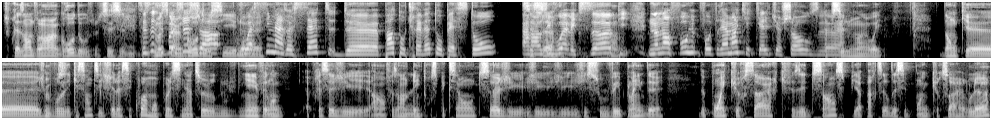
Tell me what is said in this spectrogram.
Tu présentes vraiment un gros dossier. C'est ça, c'est pas un juste gros genre dossier. Là. voici ma recette de pâte aux crevettes au pesto. Arrangez-vous avec ça. Ouais. Puis non, non, faut, faut vraiment qu'il y ait quelque chose. Là. Absolument, oui. Donc, je me posais des questions. Tu sais, je fais là, c'est quoi mon pôle signature? D'où je viens? Fait, donc, après ça, j'ai, en faisant de l'introspection, tout ça, j'ai, soulevé plein de, de points curseurs qui faisaient du sens. Puis à partir de ces points curseurs-là,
